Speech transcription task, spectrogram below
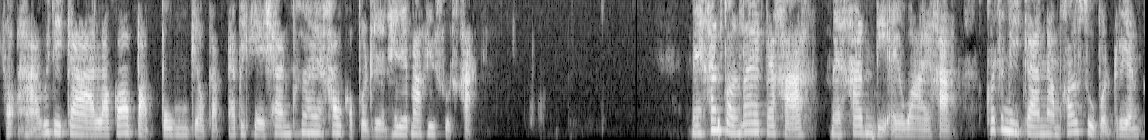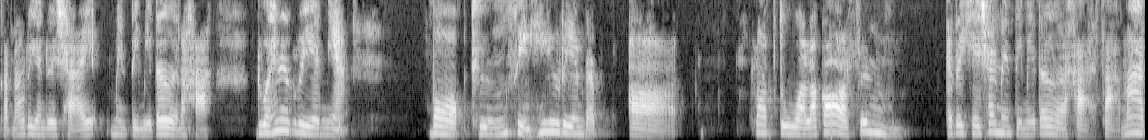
เสาะหาวิธีการแล้วก็ปรับปรุงเกี่ยวกับแอปพลิเคชัน เพื่อให้เข้ากับบทเรียนให้ได้มากที่สุดค่ะ ในขั้นตอนแรกนะคะ ในขั้น DIY ค่ะ ก็จะมีการนำเข้าสู่บทเรียนกับนักเรียนโดยใช้ Mentimeter นะคะ โดยให้นักเรียนเนี่ย บอกถึงสิ่งที่เรียนแบบ อ่า รอบตัว แล้วก็ซึ่งแอปพลิเคชัน Mentimeter อะค่ะ สามารถ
